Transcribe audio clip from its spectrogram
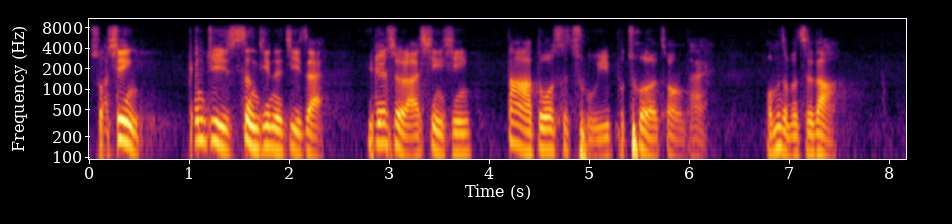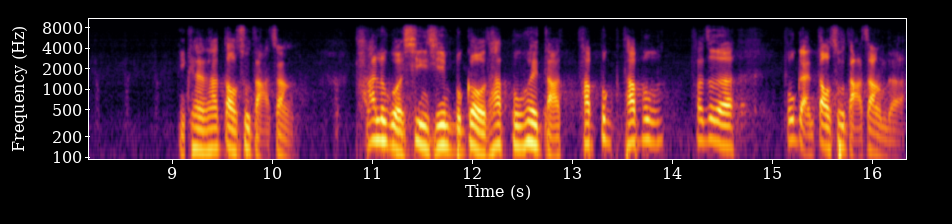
所幸根据圣经的记载，约书亚的信心大多是处于不错的状态。我们怎么知道？你看他到处打仗，他如果信心不够，他不会打，他不，他不，他这个不敢到处打仗的。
